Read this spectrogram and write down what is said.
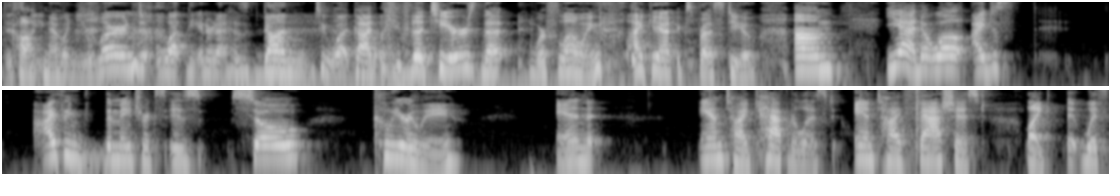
this God, week no. when you learned what the internet has done to what God, the tears that were flowing, I can't express to you. Um, yeah, no, well, I just, I think The Matrix is so clearly an anti-capitalist, anti-fascist, like it- with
